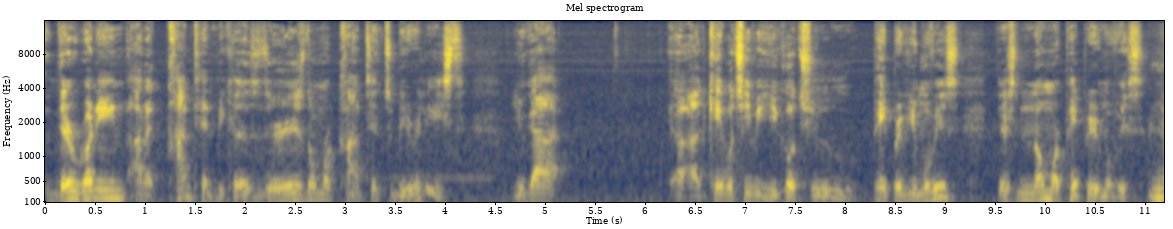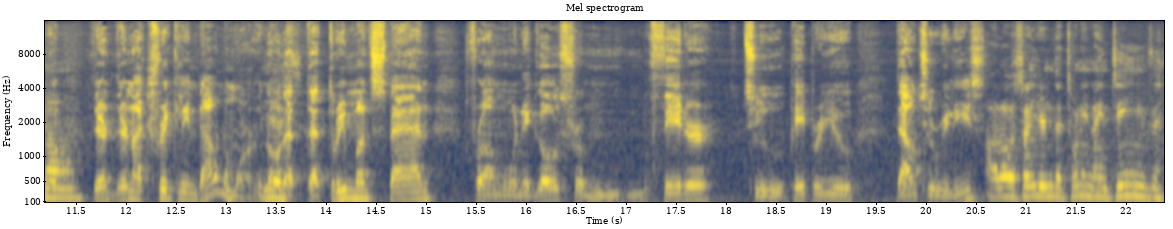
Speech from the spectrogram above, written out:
they're running out of content because there is no more content to be released. You got uh, on cable TV, you go to pay per view movies. There's no more pay per view movies. You know, No. they're they're not trickling down no more. You know Yes. that that three month span from when it goes from theater to pay per view down to release. All of a sudden, you're in the 2019s.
